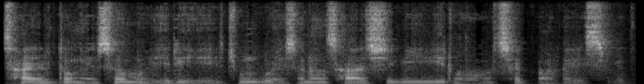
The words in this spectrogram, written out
사일동에서 뭐 1위, 중구에서는 42위로 체크가 되어 있습니다.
